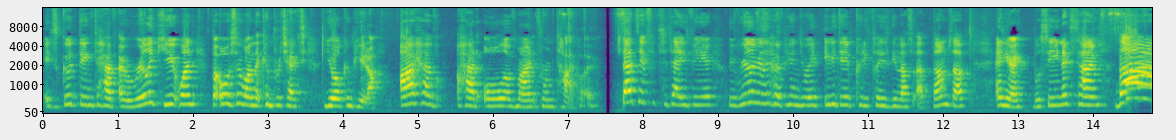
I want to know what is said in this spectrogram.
it's a good thing to have a really cute one, but also one that can protect your computer. I have had all of mine from Typo. That's it for today's video. We really, really hope you enjoyed. If you did, could you please give us a thumbs up? Anyway, we'll see you next time. Bye!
